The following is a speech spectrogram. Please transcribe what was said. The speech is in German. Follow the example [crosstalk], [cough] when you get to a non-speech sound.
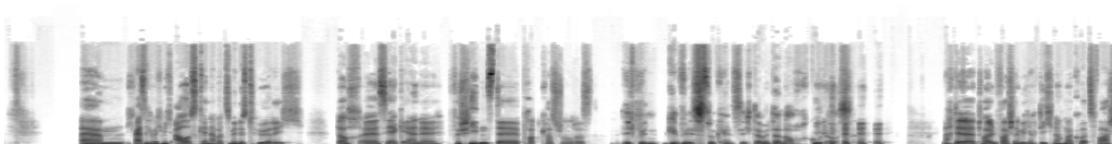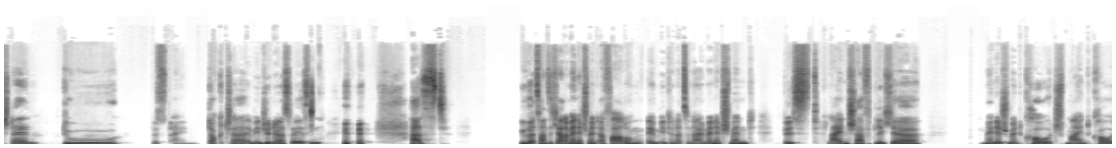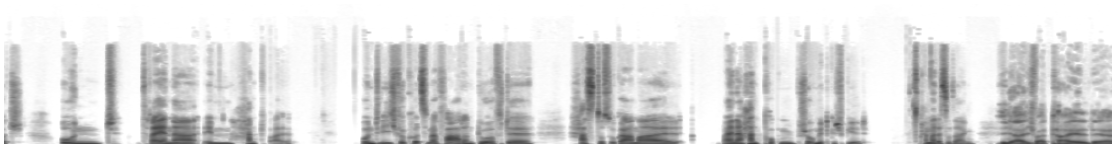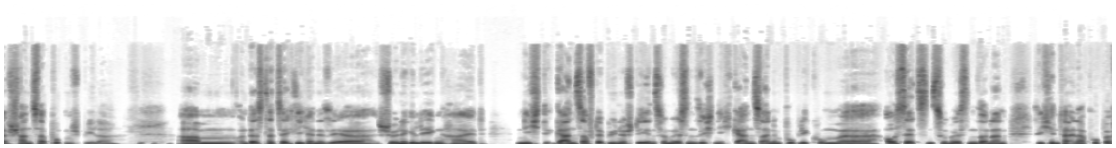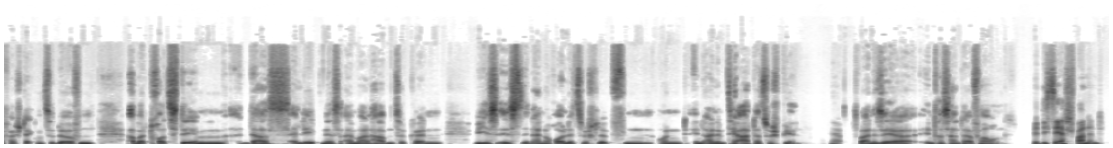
Ähm, ich weiß nicht, ob ich mich auskenne, aber zumindest höre ich doch äh, sehr gerne verschiedenste Podcast-Genres. Ich bin gewiss, du kennst dich damit dann auch gut aus. [laughs] Nach der tollen Vorstellung will ich auch dich nochmal kurz vorstellen. Du bist ein Doktor im Ingenieurswesen, [laughs] hast über 20 Jahre Managementerfahrung im internationalen Management, bist leidenschaftlicher Management Coach, Mind Coach und Trainer im Handball. Und wie ich vor kurzem erfahren durfte, hast du sogar mal bei einer Handpuppenshow mitgespielt. Kann man das so sagen? Ja, ich war Teil der Schanzer Puppenspieler. [laughs] ähm, und das ist tatsächlich eine sehr schöne Gelegenheit, nicht ganz auf der Bühne stehen zu müssen, sich nicht ganz einem Publikum äh, aussetzen zu müssen, sondern sich hinter einer Puppe verstecken zu dürfen, aber trotzdem das Erlebnis einmal haben zu können, wie es ist, in eine Rolle zu schlüpfen und in einem Theater zu spielen. Ja. Es war eine sehr interessante Erfahrung. Finde ich sehr spannend.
